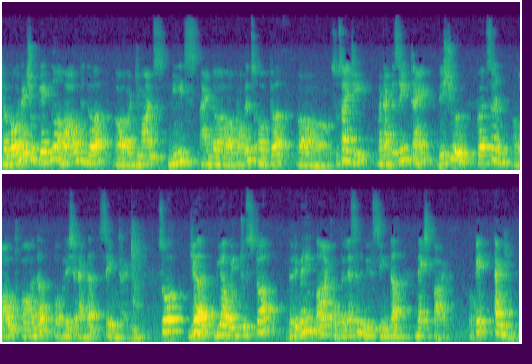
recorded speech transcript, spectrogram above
the government should get know about the uh, demands, needs and the problems of the uh, society but at the same time they should concern about all the population at the same time. So here we are going to stop the remaining part of the lesson we will see in the next part. Okay, thank you.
